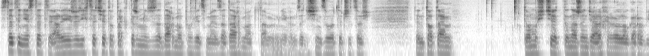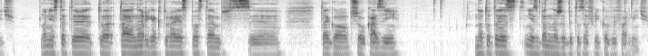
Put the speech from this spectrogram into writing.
niestety, niestety, ale jeżeli chcecie to tak też mieć za darmo, powiedzmy za darmo, to tam nie wiem, za 10 zł czy coś, ten totem, to musicie te narzędzia archeologa robić. No niestety to, ta energia, która jest postęp z e, tego przy okazji, no to to jest niezbędne, żeby to z Afriko wyfarmić.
